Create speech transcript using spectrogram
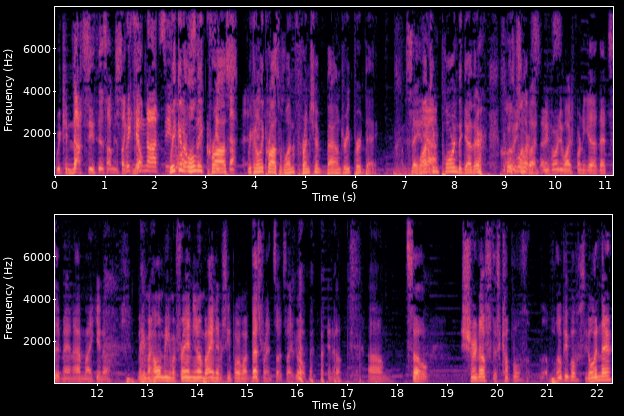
we cannot see this." I'm just like, we "No." cannot see. we can only sex. cross not- we can only cross one friendship boundary per day. I'm saying, Watching Yeah. porn together was one of but them. We've already watched porn together. That's it, man. I'm like, you know, you're my homie, you're my friend, you know, but I ain't never seen porn with my best friend, so it's like, oh, you know. Um, so, sure enough, this couple, of little people, go in there,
